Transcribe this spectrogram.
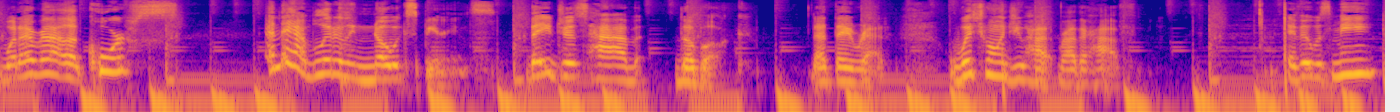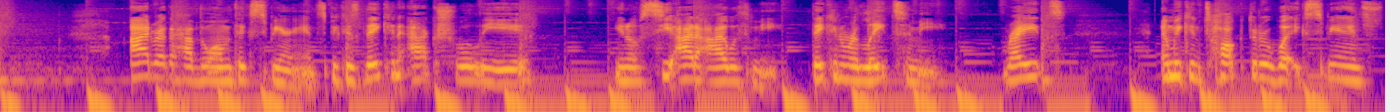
whatever that course, and they have literally no experience. They just have the book that they read. Which one would you ha- rather have? If it was me, I'd rather have the one with experience because they can actually, you know, see eye to eye with me. They can relate to me, right? And we can talk through what experience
